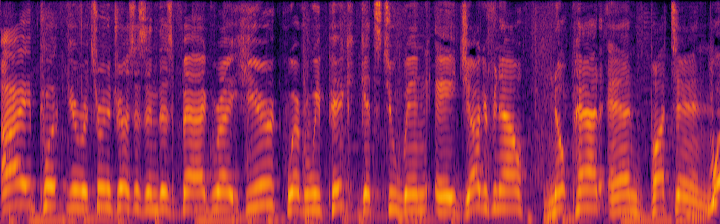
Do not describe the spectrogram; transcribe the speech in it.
I put your return addresses in this bag right here. Whoever we pick gets to win a Geography Now notepad and button. All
